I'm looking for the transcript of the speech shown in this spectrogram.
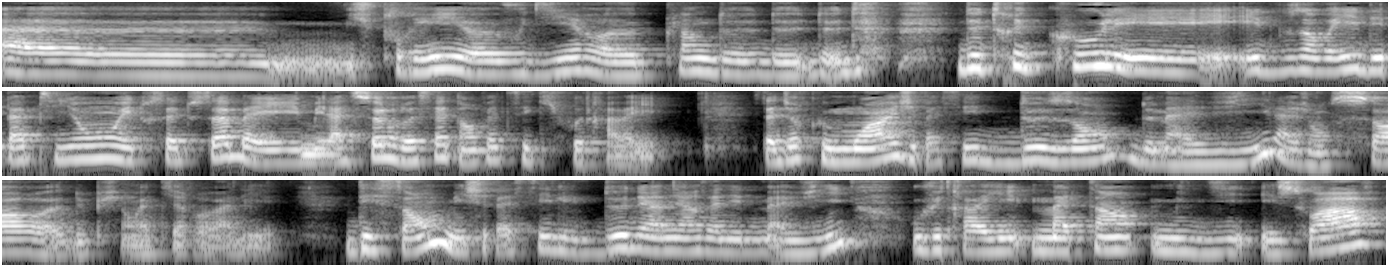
Euh, je pourrais vous dire plein de, trucs cool et, et, de vous envoyer des papillons et tout ça, tout ça. Bah, mais la seule recette, en fait, c'est qu'il faut travailler. C'est-à-dire que moi, j'ai passé deux ans de ma vie, là j'en sors depuis, on va dire, allez, décembre, mais j'ai passé les deux dernières années de ma vie où je travaillais matin, midi et soir,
